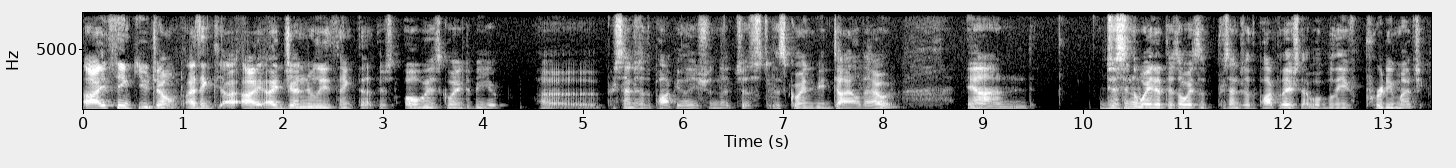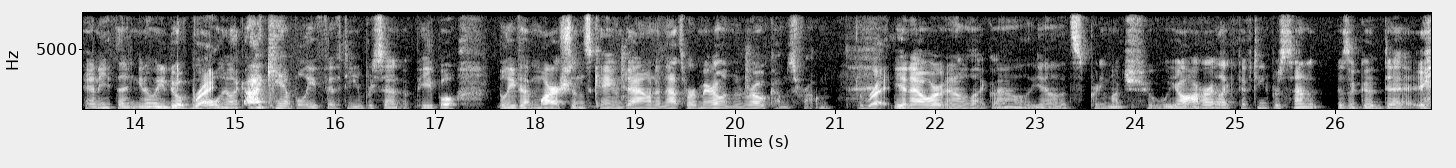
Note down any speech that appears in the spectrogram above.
I think you don't. I think I, I genuinely think that there's always going to be a, a percentage of the population that just is going to be dialed out, and just in the way that there's always a percentage of the population that will believe pretty much anything. You know, when you do a poll Right. and you're like, I can't believe 15% of people believe that Martians came down and that's where Marilyn Monroe comes from. Right. You know, or, and I'm like, well, yeah, that's pretty much who we are. Like 15% is a good day.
